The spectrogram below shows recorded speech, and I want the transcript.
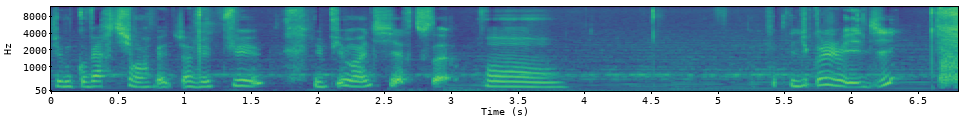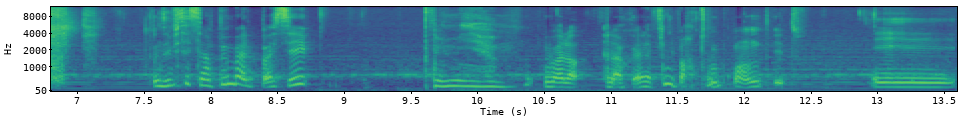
je vais me convertir, en fait. Genre, je vais plus, je vais plus mentir, tout ça. Hmm. Et du coup, je lui ai dit. Au début, ça s'est un peu mal passé. Mais euh, voilà, elle a, elle a fini par comprendre et tout. Et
